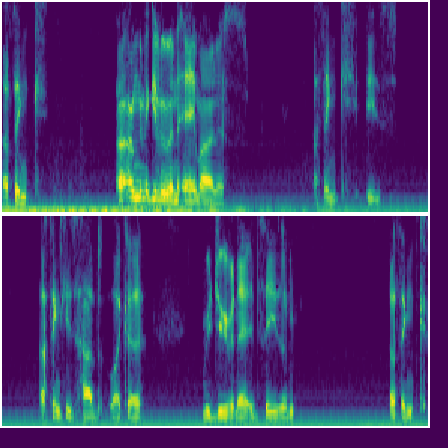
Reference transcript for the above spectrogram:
I think I- I'm going to give him an A minus. I think he's I think he's had like a rejuvenated season. I think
